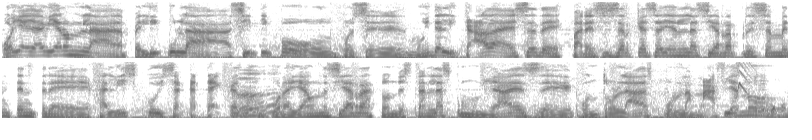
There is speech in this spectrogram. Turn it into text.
Oye, ¿ya vieron la película así tipo, pues, eh, muy delicada? Ese de... Parece ser que es allá en la sierra, precisamente entre Jalisco y Zacatecas, ¿no? Por allá una sierra donde están las comunidades eh, controladas por la mafia, ¿no?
